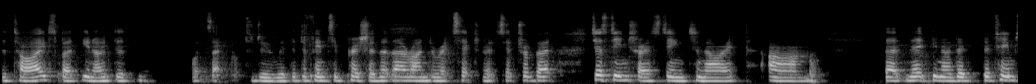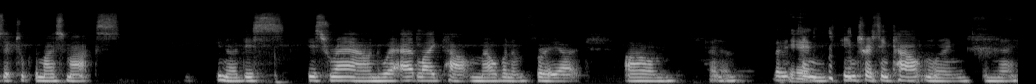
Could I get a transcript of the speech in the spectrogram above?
the Tigers, but you know the, what's that got to do with the defensive pressure that they're under, et cetera, et cetera. But just interesting to note. Um, that, that you know the, the teams that took the most marks, you know this this round were Adelaide, Carlton, Melbourne, and Freo. Um, kind of Yeah. and interesting Carlton were in, in there.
